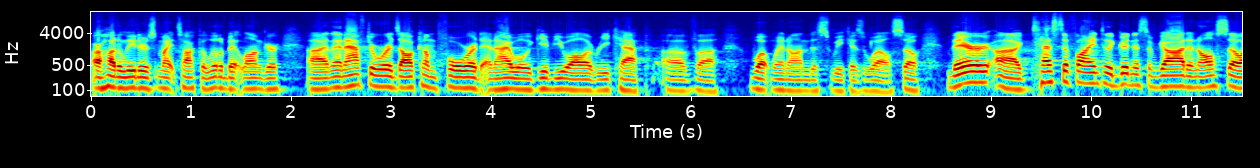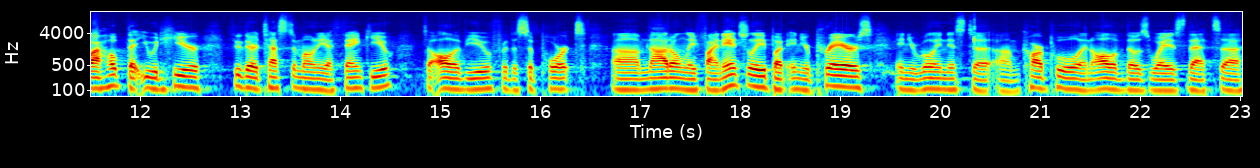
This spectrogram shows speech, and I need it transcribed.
Our huddle leaders might talk a little bit longer. Uh, and then afterwards, I'll come forward and I will give you all a recap of uh, what went on this week as well. So they're uh, testifying to the goodness of God, and also I hope that you would hear through their testimony a thank you to all of you for the support, um, not only financially, but in your prayers, in your willingness to um, carpool, and all of those ways that uh,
